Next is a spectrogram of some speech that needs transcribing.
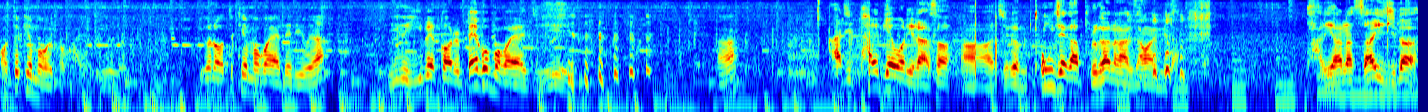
어떻게 먹을 거 과연 리우는? 이걸 어떻게 먹어야 돼 리우야? 이거 입에 거를 빼고 먹어야지. 어? 아직 8개월이라서 어, 지금 통제가 불가능한 상황입니다. 다리 하나 사이즈가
